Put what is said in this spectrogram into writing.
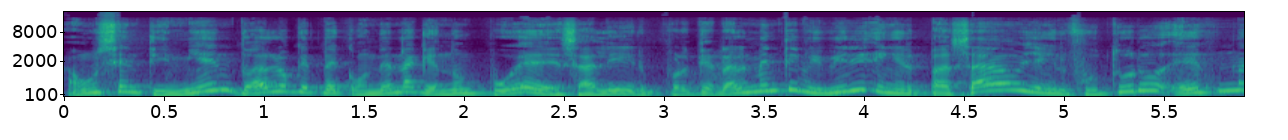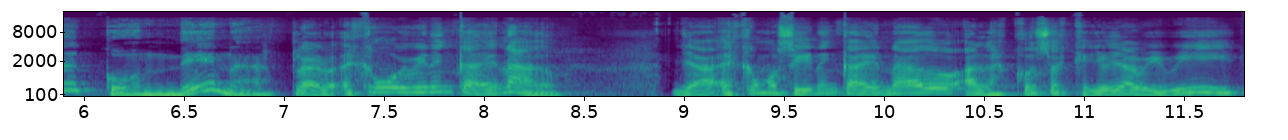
a un sentimiento, algo que te condena que no puede salir. Porque realmente vivir en el pasado y en el futuro es una condena. Claro, es como vivir encadenado. Ya es como seguir encadenado a las cosas que yo ya viví,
